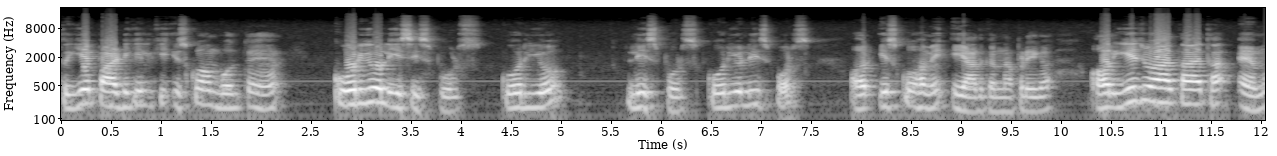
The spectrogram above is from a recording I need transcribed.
तो ये पार्टिकल की इसको हम बोलते हैं कोरियोलिसिस कोरियोलिस्पोर्स कोरियोलिस्पोर्स और इसको हमें याद करना पड़ेगा। और ये जो आता है था M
